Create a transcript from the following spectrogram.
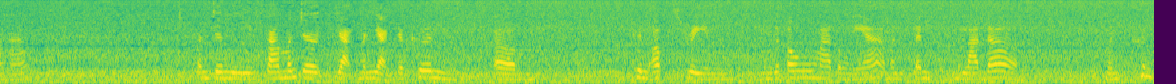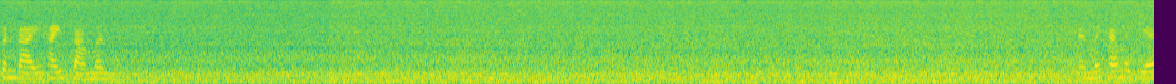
นะคะ มันจะมีซ้ำมันจะอยากมันอยากจะขึ้นขึ้น upstream มันก็ต้องมาตรงนี้มันเป็นลาดเดอร์มันขึ้นบันไดให้ซ้ำมันเห็นไหมคะเมื่อกี้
